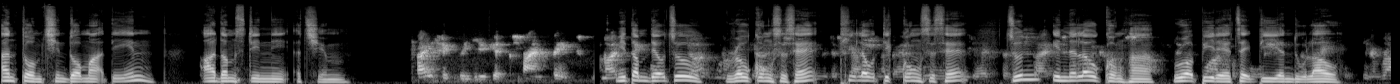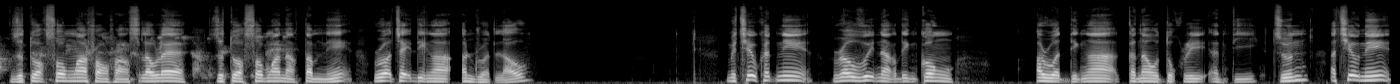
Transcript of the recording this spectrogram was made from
An tom chin do ma tin adam stin ni achim basically you get the same things. mi tam deu chu ro kong se se thi lo tik kong se se. Chun in le lo kong ha ro pi le chei pi an du lau zatuak som nga rong rang slo le. Zatuak som nga nak tam ni. Ro chei dinga an ruat lo. Mi cheu khat ni ro wi nak ding kong arwat dinga kanau tukri anti chun, a ni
